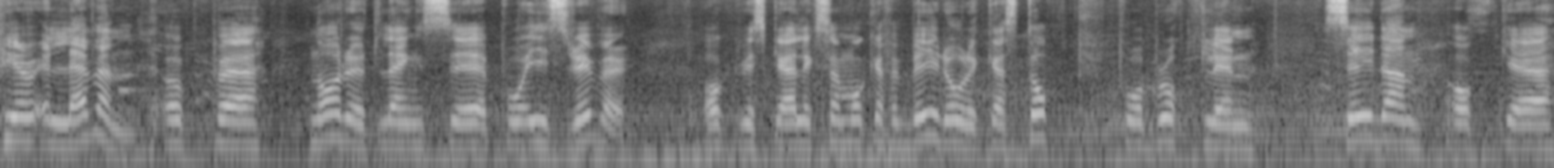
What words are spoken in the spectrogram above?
Pier 11 upp eh, norrut längs eh, på East River. Och vi ska liksom åka förbi då olika stopp på Brooklyn-sidan och eh,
